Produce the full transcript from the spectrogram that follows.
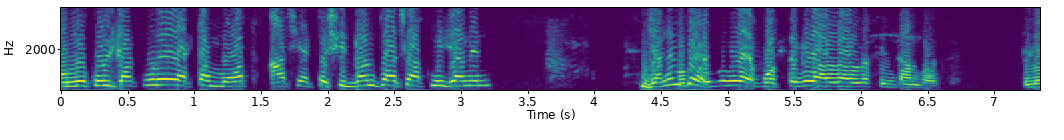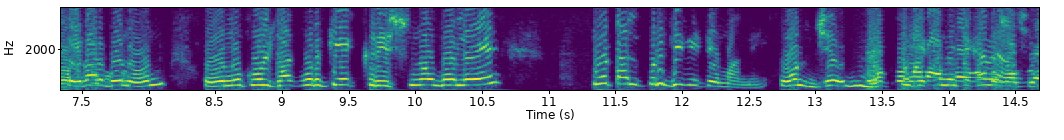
অনুকূল ঠাকুরের একটা মত আছে একটা সিদ্ধান্ত আছে আপনি জানেন? জানেন তো? প্রত্যেকেরই আলাদা আলাদা সিদ্ধান্ত আছে। এবার বলুন অনুকূল ঠাকুরকে কৃষ্ণ বলে টোটাল পৃথিবীতে মানে। ওর যে ভক্ত যেখানে যেখানে আছে।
